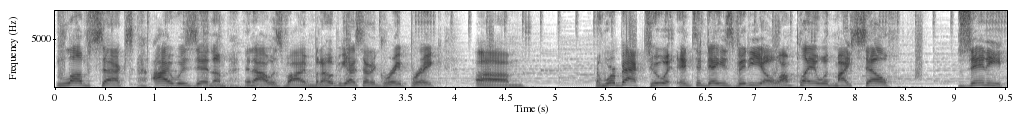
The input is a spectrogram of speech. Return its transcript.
love sacks. I was in them, and I was vibing. But I hope you guys had a great break. Um, and we're back to it. In today's video, I'm playing with myself, Zinni,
